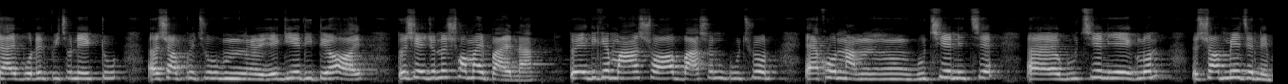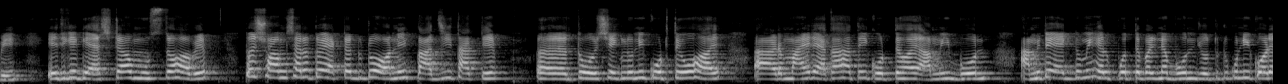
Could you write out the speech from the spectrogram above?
যায়, বোনের পিছনে একটু সব কিছু এগিয়ে দিতে হয়। তো সেই জন্য সময় পায় না। তো এদিকে মা সব বাসন গুছন, এখন গুছিয়ে নিচ্ছে গুছিয়ে নিয়ে এগুলো সব মেজে নেবে। এদিকে গ্যাসটাও মুছতে হবে। তো সংসারে তো একটা দুটো অনেক কাজই থাকে তো সেগুলো নিয়ে করতেও হয়। আর মায়ের একা হাতেই করতে হয়, আমি বোন, আমি তো একদমই হেল্প করতে পারি না। বোন যতটুকুনি করে,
